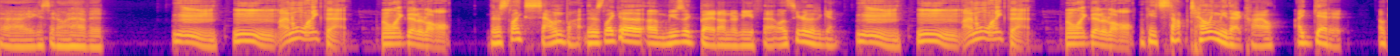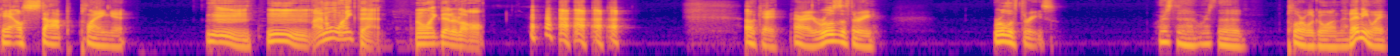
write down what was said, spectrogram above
uh, I guess I don't have it. Hmm. Hmm. I don't like that. I don't like that at all. There's like sound behind. There's like a, a music bed underneath that. Let's hear that again. Hmm. Hmm. I don't like that. I don't like that at all. Okay, stop telling me that, Kyle. I get it. Okay, I'll stop playing it. Hmm. Hmm. I don't like that. I don't like that at all. okay, all right. Rules of three. Rule of threes. Where's the where's the plural go on that? Anyway,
